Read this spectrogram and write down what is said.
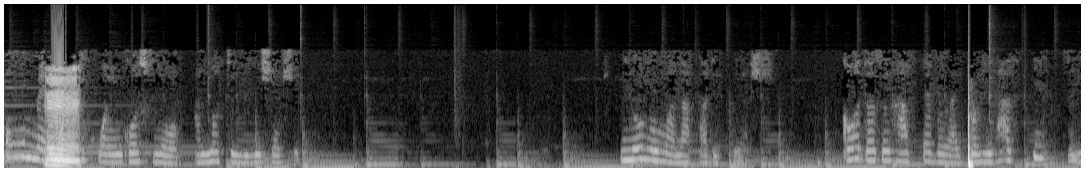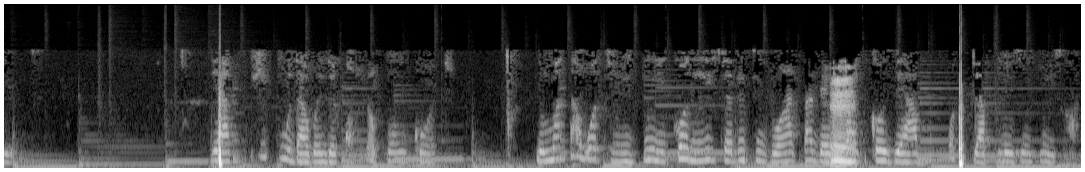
all men Mm. are equal in God's law and not in relationship. No, no man after the flesh. God doesn't have favorite, but He has infinite. There are people that when they call upon God, no matter what He is doing, God leaves everything to answer them Mm. because they have what they are placing into His heart.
